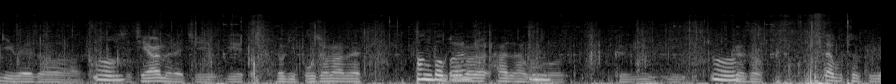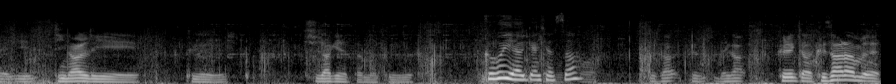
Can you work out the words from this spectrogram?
하기 위해서 어. 이제 제안을 했지 이, 여기 보존하는 방법을. 보존을 하자고 음. 그 이, 이 어. 그래서 그때부터 그게 이 디날리 그 시작이 됐다는 그 그거 이야기하셨어? 어, 그, 사, 그 내가 그러니까 그 사람의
